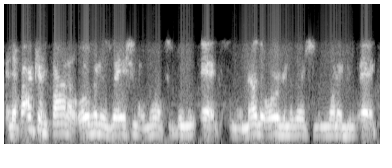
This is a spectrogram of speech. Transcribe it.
And if I can find an organization that wants to do X and another organization that want to do X,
